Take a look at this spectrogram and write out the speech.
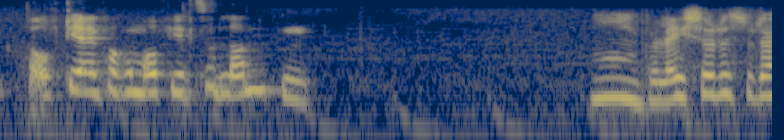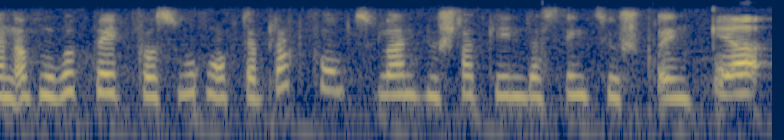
Ich brauche die einfach, um auf ihr zu landen. Hm, vielleicht solltest du dann auf dem Rückweg versuchen, auf der Plattform zu landen, statt gegen das Ding zu springen. Ja,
